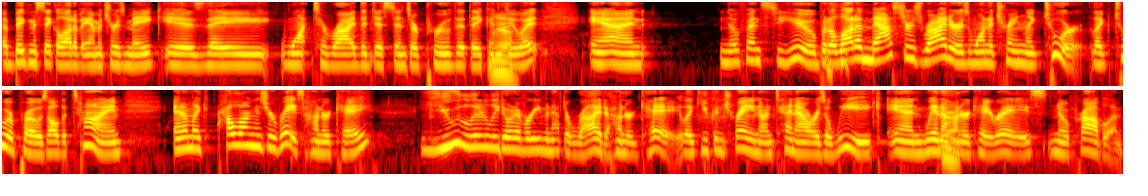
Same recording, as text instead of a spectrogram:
a big mistake. A lot of amateurs make is they want to ride the distance or prove that they can Yeah. do it. And no offense to you, but a lot of masters riders want to train like tour, like tour pros all the time. And I'm like, how long is your race? 100k. You literally don't ever even have to ride 100k. Like you can train on 10 hours a week and win a Yeah. 100k race, no problem.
